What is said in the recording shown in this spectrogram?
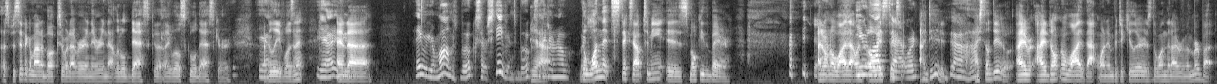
a specific amount of books or whatever, and they were in that little desk, that, like little school desk, or Yeah, I believe, wasn't it? yeah. And you- uh, they were your mom's books or Stephen's books. Yeah. I don't know. the which- one that sticks out to me is Smokey the Bear. I don't know why that one You always liked sticks that out. one. I did. Uh-huh. I still do. I, I don't know why that one in particular is the one that I remember, but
